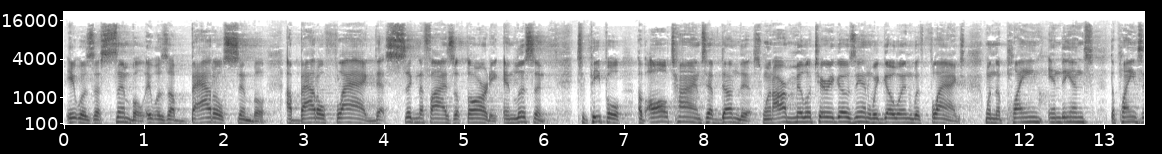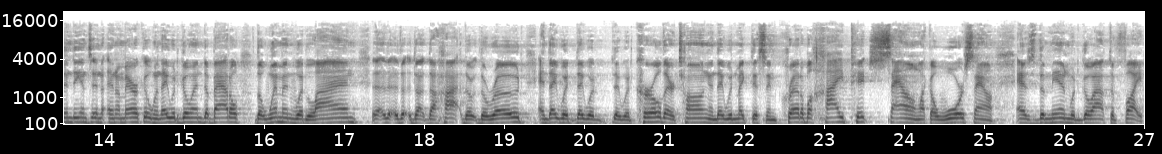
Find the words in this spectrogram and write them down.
It was a symbol. It was a battle symbol, a battle flag that signifies authority. And listen, to people of all times have done this. When our military goes in, we go in with flags. When the Plain Indians, the Plains Indians in, in America, when they would go into battle, the women would line uh, the, the, the, high, the, the road and they would, they, would, they would curl their tongue and they would make this incredible high pitched sound like a war sound as the men would go out to fight.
